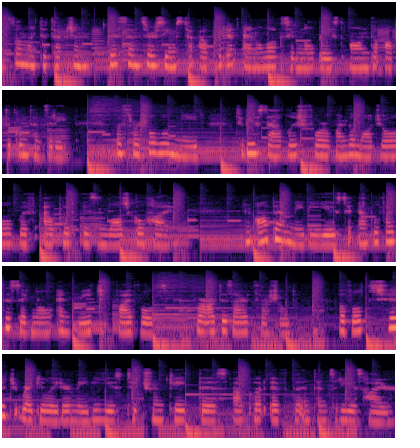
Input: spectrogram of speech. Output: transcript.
Sunlight detection. This sensor seems to output an analog signal based on the optical intensity. The threshold will need to be established for when the module with output is in logical high. An op-amp may be used to amplify the signal and reach 5 volts for our desired threshold. A voltage regulator may be used to truncate this output if the intensity is higher.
